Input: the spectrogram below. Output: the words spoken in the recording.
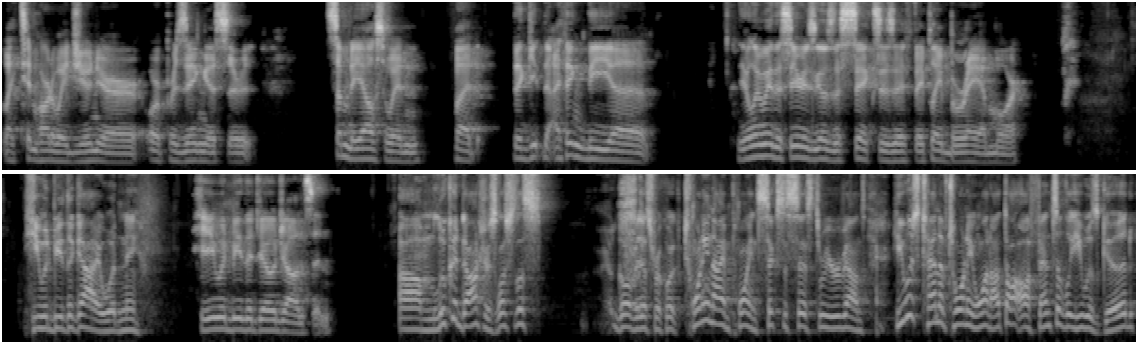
like Tim Hardaway Jr. or Porzingis or somebody else win. But the I think the uh, the only way the series goes to six is if they play Barea more. He would be the guy, wouldn't he? He would be the Joe Johnson. Um, Luka Doncic, let's let's go over this real quick. 29 points, six assists, three rebounds. He was 10 of 21. I thought offensively he was good,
